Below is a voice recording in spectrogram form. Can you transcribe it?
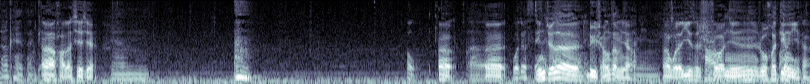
OK，嗯，好的，谢谢。嗯，哦，呃呃，您觉得旅程怎么样？呃，我的意思是说，您如何定义它？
